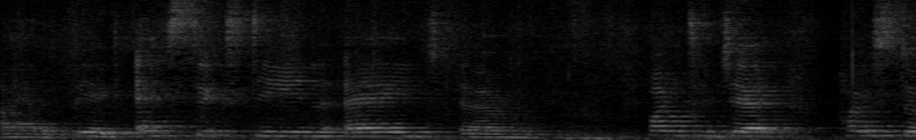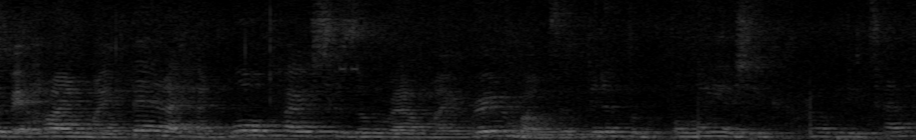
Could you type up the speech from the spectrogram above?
I had a big F-16A um, fighter jet poster behind my bed. I had war posters all around my room. I was a bit of a boy, as you could probably tell.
